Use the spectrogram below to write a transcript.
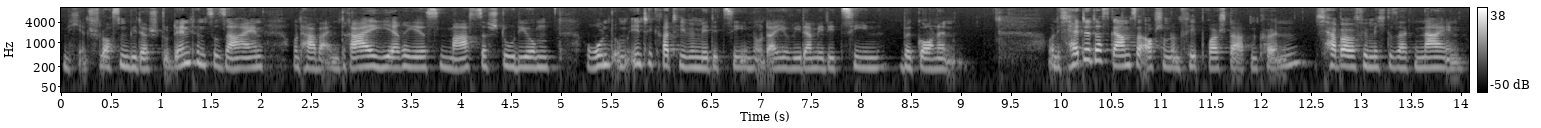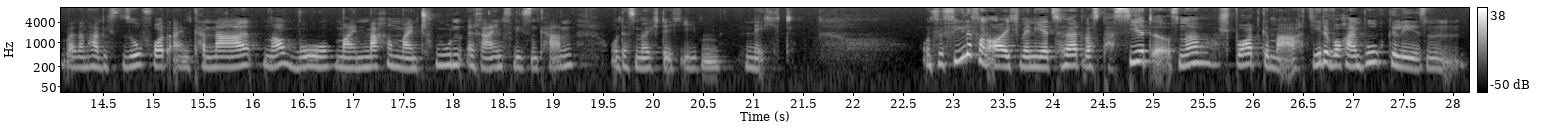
mich entschlossen, wieder Studentin zu sein und habe ein dreijähriges Masterstudium rund um integrative Medizin und Ayurveda-Medizin begonnen. Und ich hätte das Ganze auch schon im Februar starten können. Ich habe aber für mich gesagt, nein, weil dann habe ich sofort einen Kanal, ne, wo mein Machen, mein Tun reinfließen kann. Und das möchte ich eben nicht. Und für viele von euch, wenn ihr jetzt hört, was passiert ist, ne, Sport gemacht, jede Woche ein Buch gelesen,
